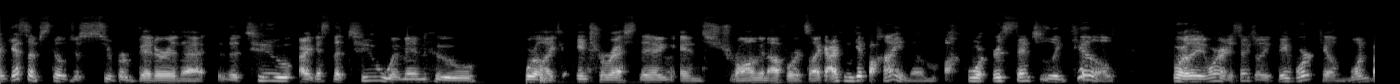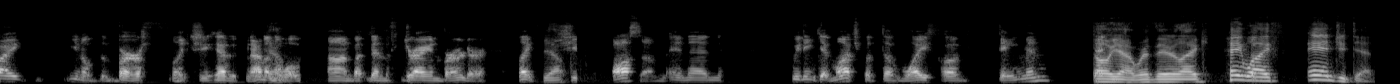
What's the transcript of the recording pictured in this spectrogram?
I guess I'm still just super bitter that the two, I guess the two women who were like interesting and strong enough where it's like I can get behind them were essentially killed. Or they weren't essentially, they were killed. One by, you know, the birth. Like she had, I don't Yeah. know what was on, but then the dragon burned her. Like Yeah. she was awesome. And then we didn't get much, but the wife of Daemon. Oh yeah, where they're like, hey wife, and you dead.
